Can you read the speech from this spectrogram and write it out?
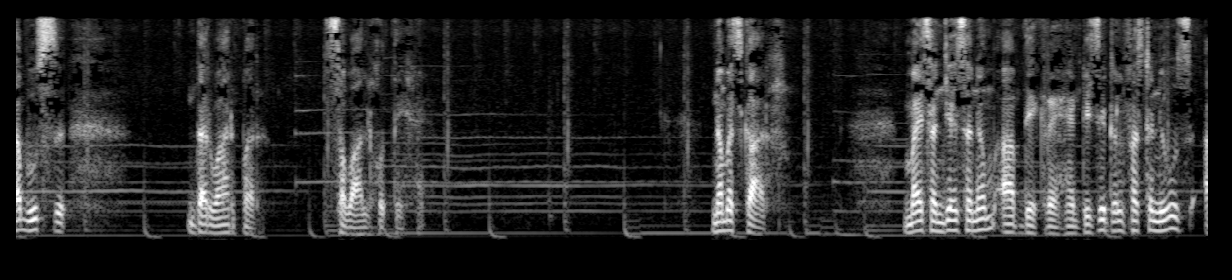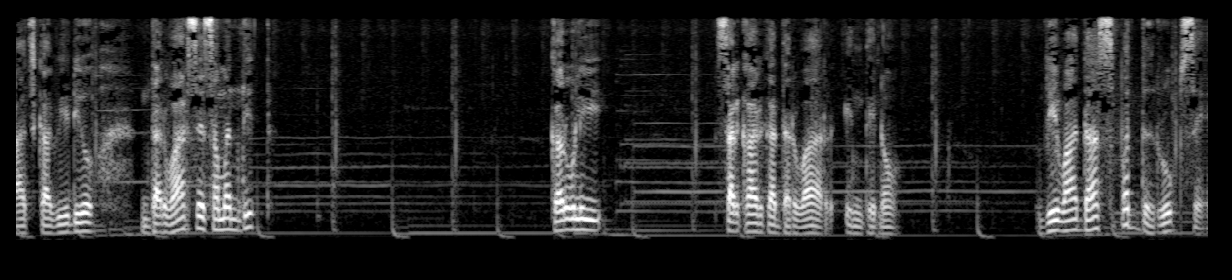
तब उस दरबार पर सवाल होते हैं। नमस्कार। मैं संजय सनम, आप देख रहे हैं डिजिटल फ़र्स्ट न्यूज़ आज का वीडियो दरबार से संबंधित। करौली सरकार का दरबार इन दिनों विवादास्पद रूप से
